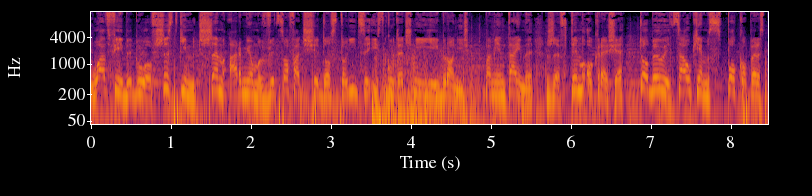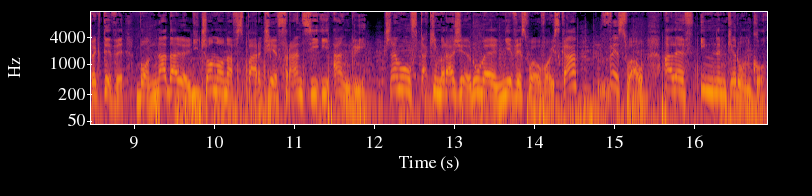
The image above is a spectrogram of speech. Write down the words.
łatwiej by było wszystkim trzem armiom wycofać się do stolicy i skutecznie jej bronić. Pamiętajmy, że w tym okresie to były całkiem spoko perspektywy, bo nadal liczono na wsparcie Francji i Anglii. Czemu w takim razie Rummel nie wysłał wojska? Wysłał, ale w innym kierunku.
